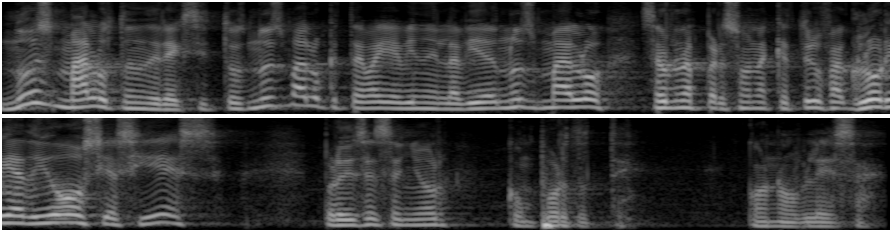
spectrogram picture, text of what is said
No es malo tener éxitos, no es malo que te vaya bien en la vida, no es malo ser una persona que triunfa. Gloria a Dios y así es. Pero dice el Señor, compórtate con nobleza,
